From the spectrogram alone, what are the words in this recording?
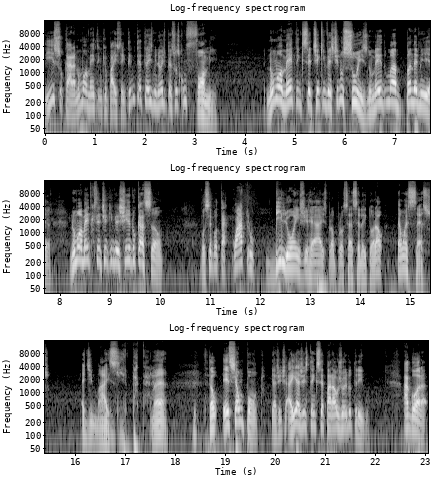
E isso, cara, no momento em que o país tem 33 milhões de pessoas com fome, no momento em que você tinha que investir no SUS, no meio de uma pandemia, no momento que você tinha que investir em educação, você botar 4 bilhões de reais para o processo eleitoral é um excesso. É demais. Dinheiro pra caralho. Né? Então, esse é um ponto. E a gente, aí a gente tem que separar o joio do trigo. Agora,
